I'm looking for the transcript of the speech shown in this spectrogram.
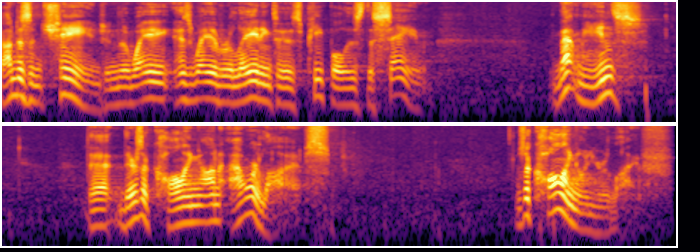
God doesn't change, and the way, his way of relating to his people is the same. And that means that there's a calling on our lives. There's a calling on your life.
